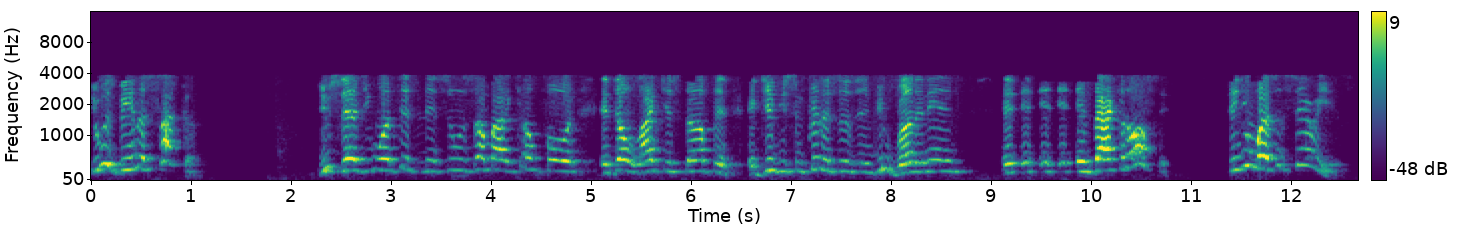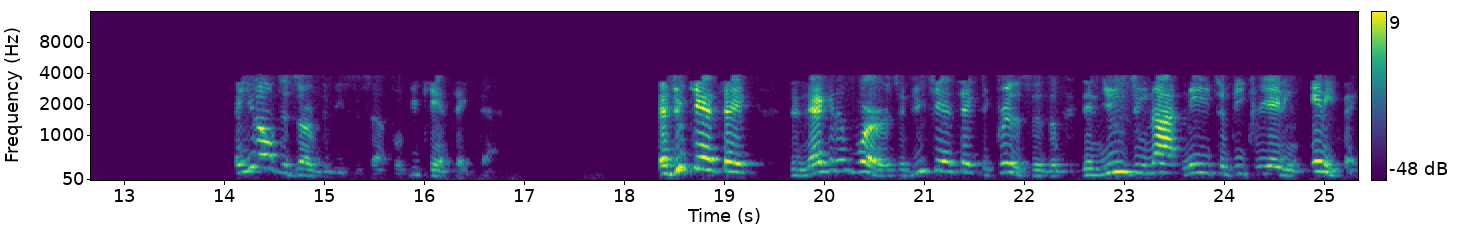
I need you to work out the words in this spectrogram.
You was being a sucker. You said you want this, and then soon as somebody come forward and don't like your stuff and, and give you some criticism, you running in and, and, and, and backing off it. Then you wasn't serious. And you don't deserve to be successful if you can't take that. If you can't take the negative words, if you can't take the criticism, then you do not need to be creating anything.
